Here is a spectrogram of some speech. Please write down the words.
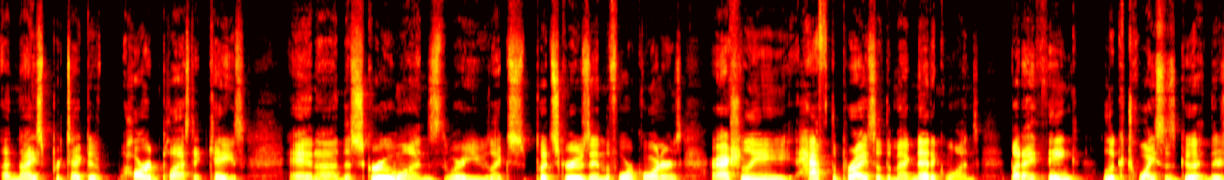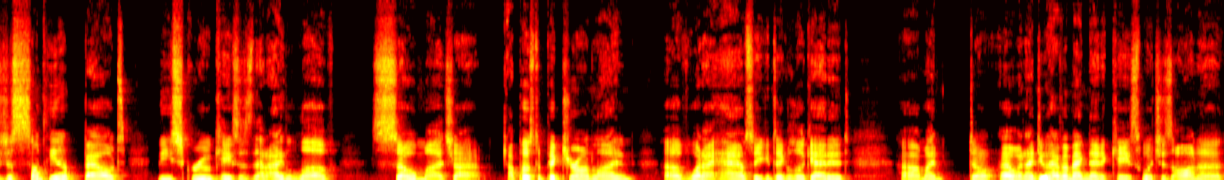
a nice protective hard plastic case. And uh, the screw ones, where you like put screws in the four corners, are actually half the price of the magnetic ones, but I think look twice as good. There's just something about these screw cases that I love so much. I, I'll post a picture online of what I have so you can take a look at it. Um, I don't. Oh, and I do have a magnetic case which is on a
